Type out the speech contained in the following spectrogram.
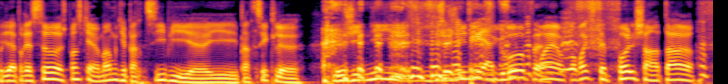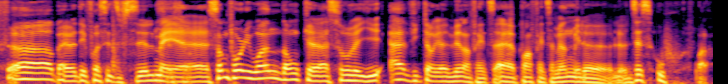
Puis après ça, je pense qu'il y a un membre qui est parti, puis euh, il est parti avec le, le génie, le génie du groupe. Ouais, on comprend que c'était pas le chanteur. Ah, ben, des fois, c'est difficile. Mais euh, Sum 41, donc, euh, à surveiller à Victoriaville en fin de euh, pas en fin de semaine, mais le, le 10 août. Voilà.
